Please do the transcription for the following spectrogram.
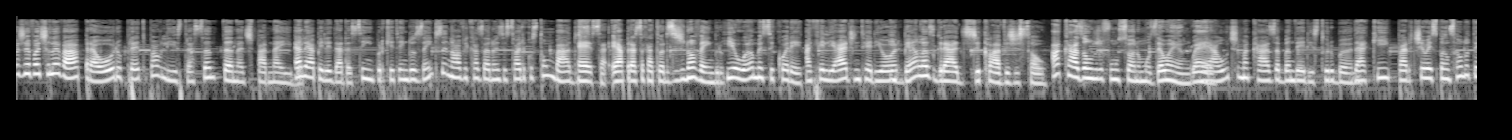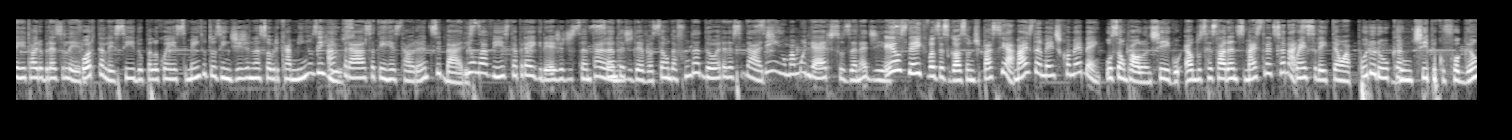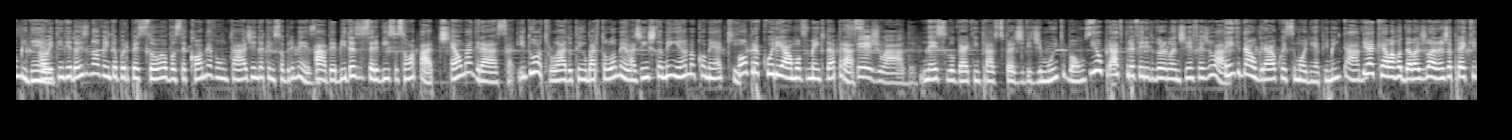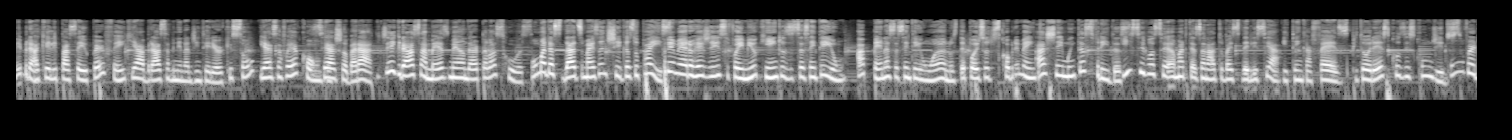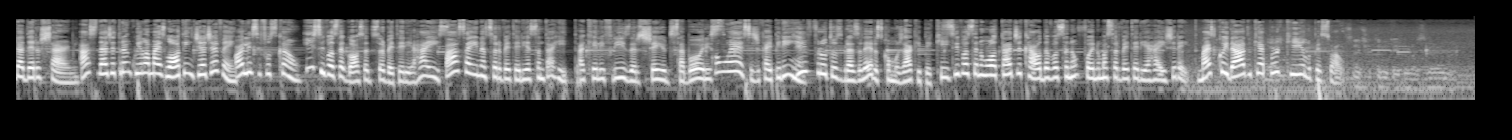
Hoje eu vou te levar para Ouro Preto Paulista, Santana de Parnaíba. Ela é apelidada assim porque tem 209 casarões históricos tombados. Essa é a Praça 14 de Novembro. E eu amo esse coreto, aquele ar de interior e belas grades de claves de sol. A casa onde funciona o Museu Anhanguera é a última casa bandeirista urbana. Daqui partiu a expansão do território brasileiro, fortalecido pelo conhecimento dos indígenas sobre caminhos e rios. A praça tem restaurantes e bares e uma vista para a igreja de Santa Ana, santa de devoção da fundadora da cidade. Sim, uma mulher, Susana Dias. Eu sei que vocês gostam de passear, mas também de comer bem. O São Paulo Antigo é um dos restaurantes mais tradicionais. Com esse leitão a pururuca e um típico fogão mineiro, a R$ 82,90 por pessoa, você come à vontade e ainda tem sobremesa. Ah, bebidas e serviços são à parte. É uma graça. E do outro lado tem o Bartolomeu. A gente também ama comer aqui. Bom pra curiar o movimento da praça. Feijoada. Nesse lugar tem pratos para dividir muito bons. E o prato preferido do Orlandinho é feijoada. Tem que dar o grau com esse molinho apimentado e aquela rodela de laranja para equilibrar. Aquele passeio perfeito que abraça a menina de interior que sou. E essa foi a conta. Você achou barato? De graça mesmo é andar pelas ruas. Uma das cidades mais antigas do país. O primeiro registro foi em 1561, apenas 61 anos depois do descobrimento. Achei muitas fridas. E se você ama artesanato, vai se deliciar. E tem cafés pitorescos e escondidos. Um verdadeiro charme. A cidade é tranquila, mas lota em dia de evento. Olha esse fuscão. E se você gosta de sorveteria raiz, passa aí na sorveteria Santa Rita. Aquele freezer cheio de sabores, como esse de caipirinha. E frutos brasileiros, como jaca e pequi. Se você não lotar de calda, você não foi numa sorveteria raiz direito. Mas cuidado que é por quilo, pessoal. 132 gramas.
